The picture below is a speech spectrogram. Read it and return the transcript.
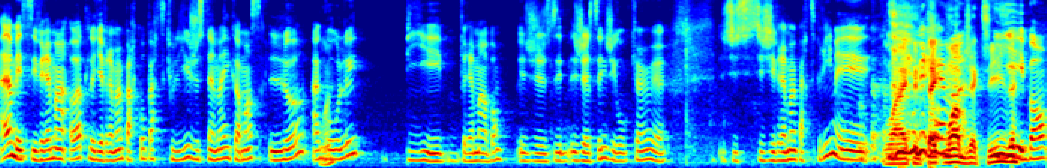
ah, mais c'est vraiment hot. Là. Il y a vraiment un parcours particulier. Justement, il commence là, à gauler, puis il est vraiment bon. Je, sais- je sais, j'ai aucun. euh, j'ai j'ai vraiment un parti pris, mais. Ouais, t'es peut-être Vraiment, moins objective. Il est bon.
